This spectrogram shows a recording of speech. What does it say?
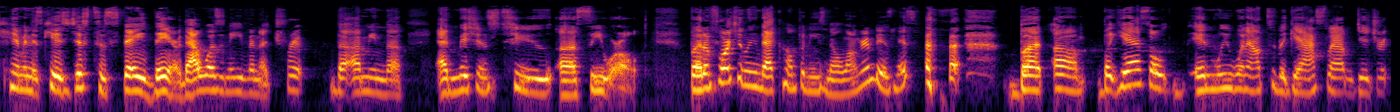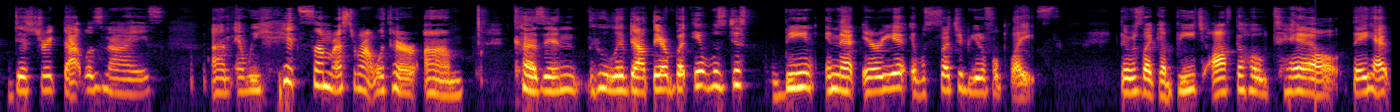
him and his kids just to stay there. That wasn't even a trip. The I mean the admissions to uh, SeaWorld. But unfortunately, that company's no longer in business. but um, but yeah. So and we went out to the Gaslamp district. District that was nice. Um, and we hit some restaurant with her um cousin who lived out there. But it was just being in that area. It was such a beautiful place there was like a beach off the hotel. They had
